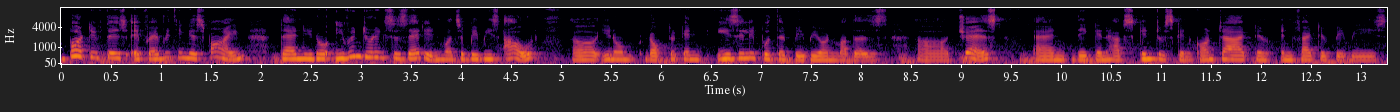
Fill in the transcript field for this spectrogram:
But if there's if everything is fine then you know even during cesarean once a baby is out uh, you know doctor can easily put that baby on mother's uh, chest and they can have skin to skin contact. In fact if baby is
